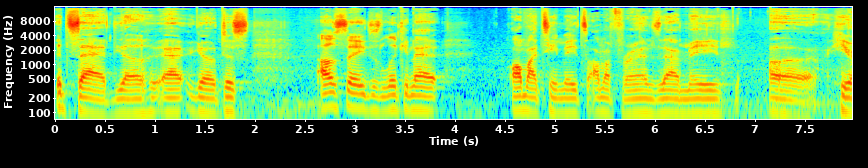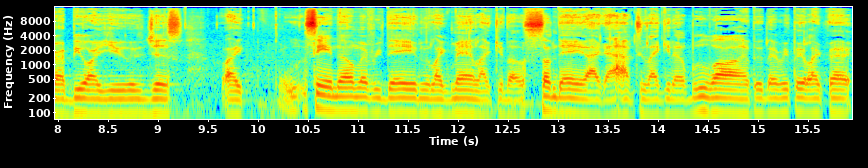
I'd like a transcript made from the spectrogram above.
it's sad, you know. Uh, you know, just I would say, just looking at all my teammates, all my friends that I made uh, here at BYU, just like seeing them every day, and like, man, like you know, someday like, I have to like you know move on and everything like that.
